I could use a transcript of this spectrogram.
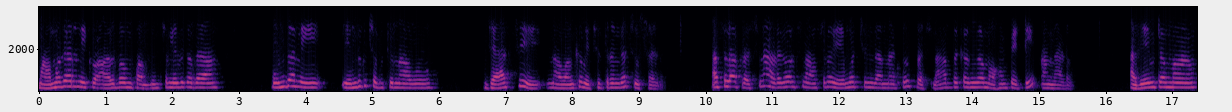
మా అమ్మగారు నీకు ఆల్బమ్ పంపించలేదు కదా ఉందని ఎందుకు చెబుతున్నావు? జార్జి నా వంక విచిత్రంగా చూశాడు. అసలు ఆ ప్రశ్న అడగవలసిన అవసరం ఏమొచ్చింది అన్నట్టు ప్రశ్నార్థకంగా మొహం పెట్టి అన్నాడు. అదేమిటమ్మా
